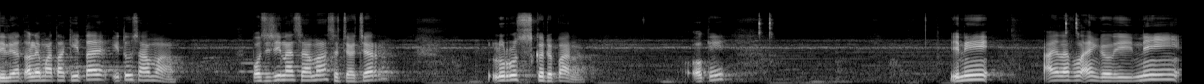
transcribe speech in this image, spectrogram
dilihat oleh mata kita itu sama. Posisinya sama, sejajar, lurus ke depan. Oke. Ini eye level angle ini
